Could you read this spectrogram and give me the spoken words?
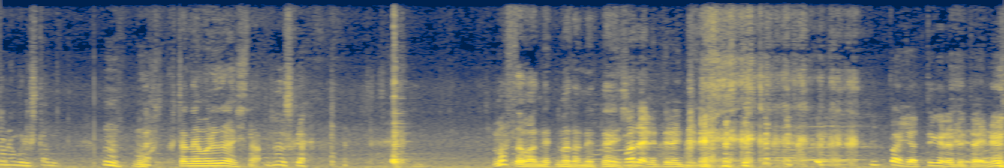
一眠りしたの。うんもう二眠りぐらいしたそうですか。マスターは、ね、まだ寝てないまだ寝てないんでね。一杯やってから寝たいね。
